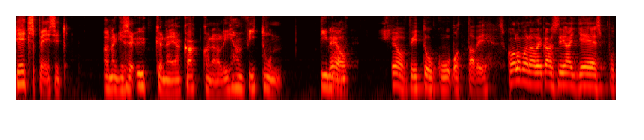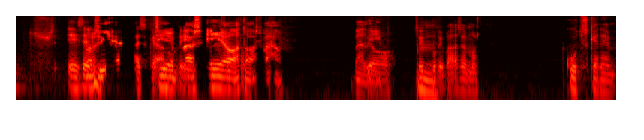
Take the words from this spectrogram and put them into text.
Dead Spaceit, ainakin se ykkönen ja kakkonen oli ihan vitun Ne timon. on, ne on vitu kuumottavia. Se kolmonen oli kans ihan jees, mut ei se No siihen, äskään siihen ollut niin. pääsi EA taas vähän väliin. Joo. Sitten Mm. tuli vähän semmoista kutskenen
